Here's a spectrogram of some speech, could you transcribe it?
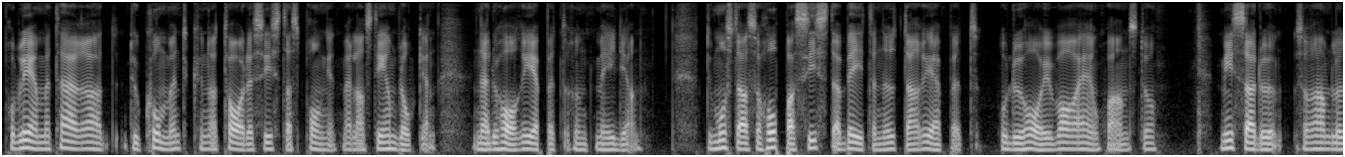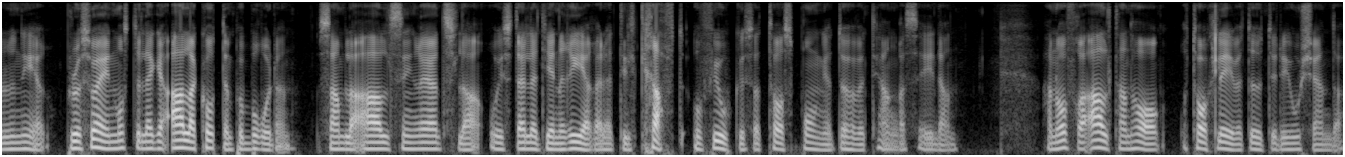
Problemet här är att du kommer inte kunna ta det sista språnget mellan stenblocken när du har repet runt midjan. Du måste alltså hoppa sista biten utan repet och du har ju bara en chans då. Missar du så ramlar du ner. Bruce Wayne måste lägga alla korten på borden, samla all sin rädsla och istället generera det till kraft och fokus att ta språnget över till andra sidan. Han offrar allt han har och tar klivet ut i det okända.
